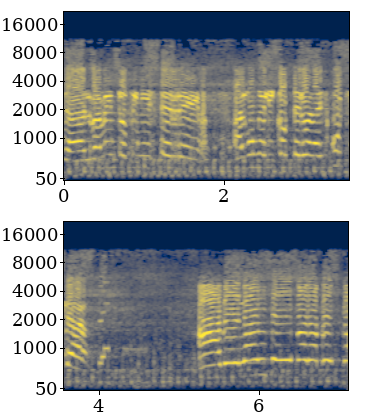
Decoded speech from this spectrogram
Salvamento Finisterre. ¿Algún helicóptero a la escucha? Adelante para pesca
